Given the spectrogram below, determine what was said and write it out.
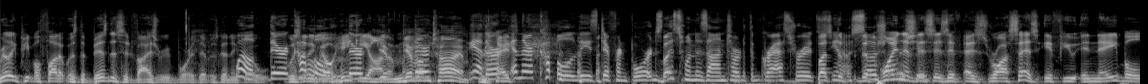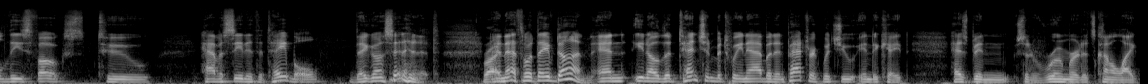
really, people thought it was the business advisory board that was going to Well, go there are a was going couple- go hinky there- on Give- them. give There- 'em time. Yeah, there are, and there are a couple of these different boards. this one is on sort of the grassroots. But you the, know, the social point of this is, if, as Ross says, if you enable these folks to have a seat at the table, they're going to sit in it, Right. and that's what they've done. And you know, the tension between Abbott and Patrick, which you indicate, has been sort of rumored. It's kind of like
